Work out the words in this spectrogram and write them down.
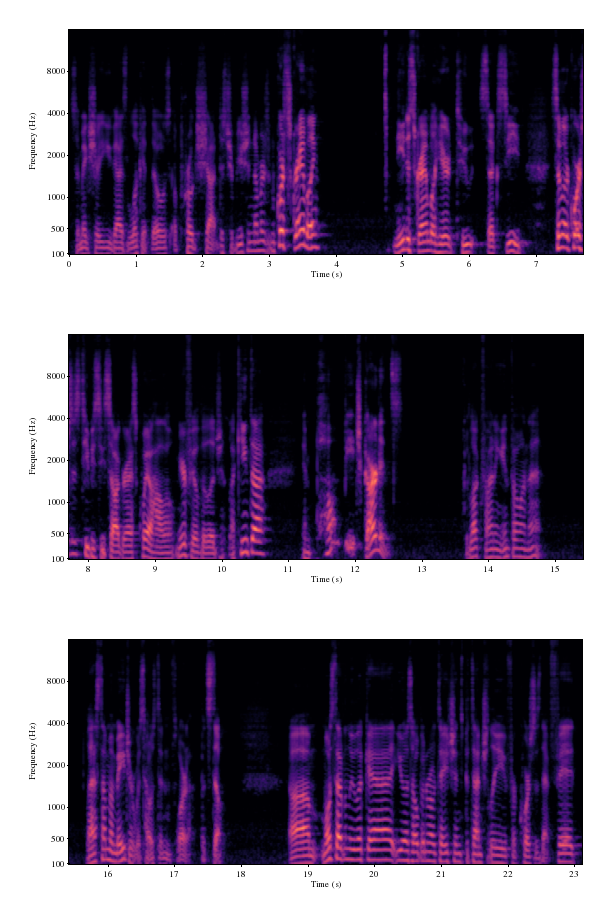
So make sure you guys look at those approach shot distribution numbers. And of course, scrambling. Need to scramble here to succeed. Similar courses TPC Sawgrass, Quail Hollow, Muirfield Village, La Quinta, and Palm Beach Gardens. Good luck finding info on that. Last time a major was hosted in Florida, but still. Um, most definitely look at U.S. Open rotations potentially for courses that fit.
